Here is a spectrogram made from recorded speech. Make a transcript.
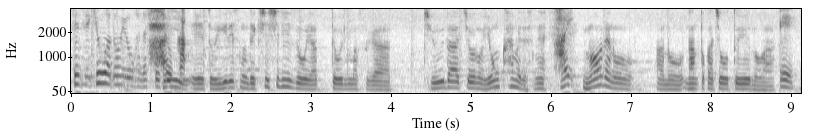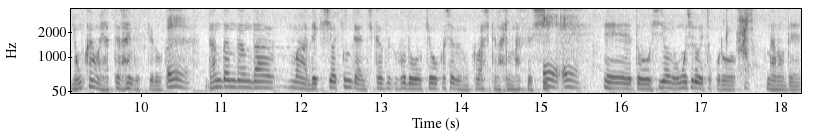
先生今日はどういうお話でしょうか、はい、えっ、ー、とイギリスの歴史シリーズをやっておりますがチューダー朝の4回目ですね、はい、今までのあのなんとか朝というのは4回もやってないんですけど、ええ、だんだんだんだん、まあ、歴史は近代に近づくほど教科書でも詳しくなりますし、えええー、と非常に面白いところなので、はい、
